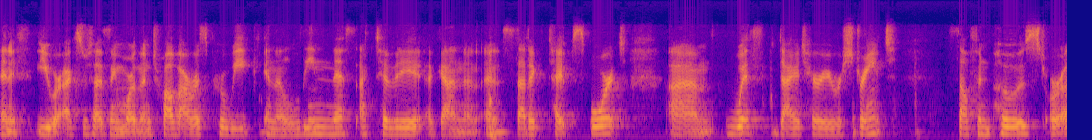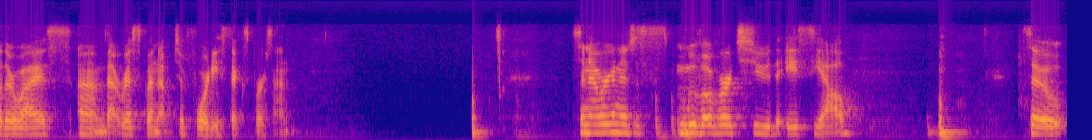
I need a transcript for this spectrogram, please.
And if you were exercising more than 12 hours per week in a leanness activity, again, an aesthetic type sport, um, with dietary restraint, self imposed or otherwise, um, that risk went up to 46%. So now we're going to just move over to the ACL. So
